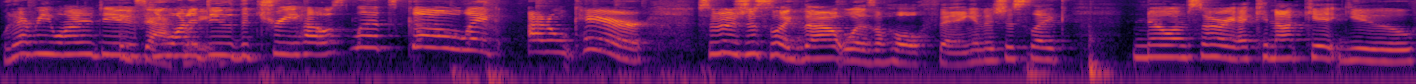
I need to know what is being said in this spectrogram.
whatever you want to do Exactly. if you want to do the tree house let's go like I don't care so it was just like that was a whole thing and it's just like no I'm sorry I cannot get you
